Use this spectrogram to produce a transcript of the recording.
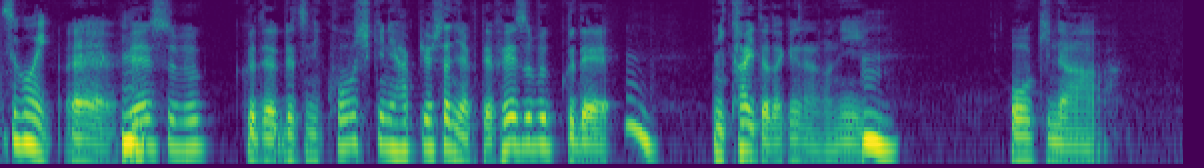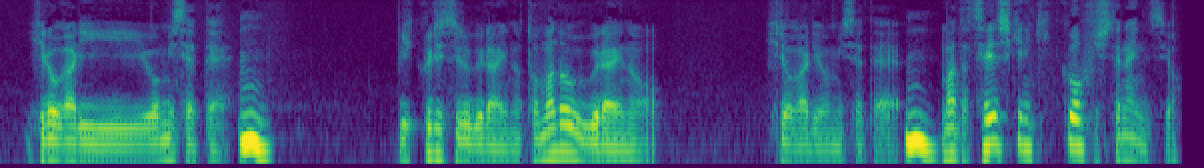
すごい。ええフェイスブックで別に公式に発表したんじゃなくて、フェイスブックで、うん。に書いただけなのに、うん。大きな広がりを見せて、うん。びっくりするぐらいの、戸惑うぐらいの広がりを見せて、うんまだ正式にキックオフしてないんですよ。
